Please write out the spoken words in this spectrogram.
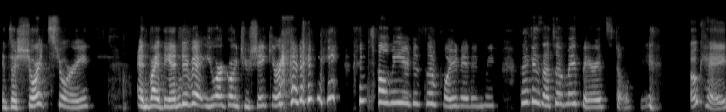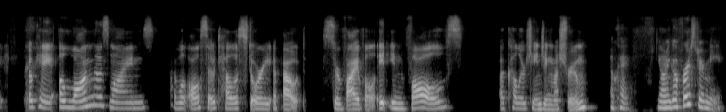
It's a short story. And by the end of it, you are going to shake your head at me and tell me you're disappointed in me because that's what my parents told me. okay okay along those lines i will also tell a story about survival it involves a color changing mushroom Okay. You want to go first or me?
